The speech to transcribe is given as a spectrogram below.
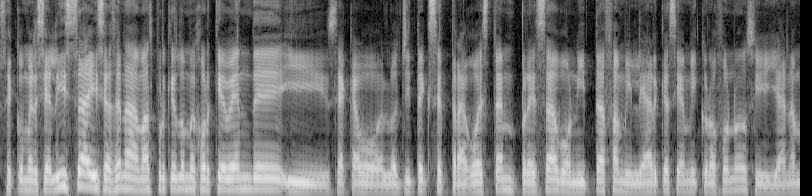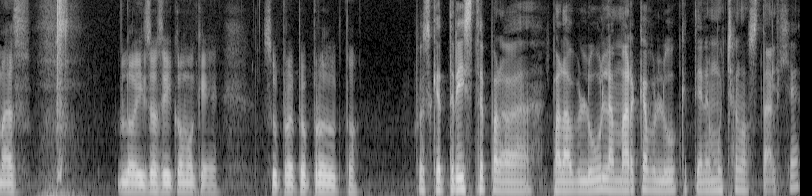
se comercializa y se hace nada más porque es lo mejor que vende y se acabó. Logitech se tragó esta empresa bonita, familiar que hacía micrófonos y ya nada más lo hizo así como que su propio producto. Pues qué triste para, para Blue, la marca Blue, que tiene mucha nostalgia.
